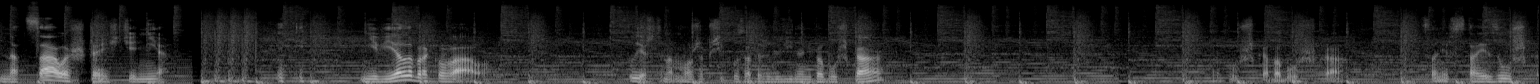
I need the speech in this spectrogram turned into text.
Na całe szczęście nie. Niewiele brakowało. Tu jeszcze nam może psikusa też wywinąć babuszka. Babuszka, babuszka. Co nie wstaje z łóżka.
